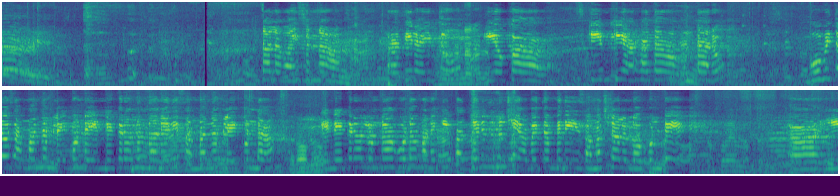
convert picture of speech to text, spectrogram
యూ సంవత్సరాల ప్రతి రైతు ఈ యొక్క స్కీమ్కి అర్హత ఉంటారు. భూమితో సంబంధం లేకుండా ఎన్ని ఎకరాలు ఉందో అనేది సంబంధం లేకుండా ఎన్ని ఎకరాలు ఉన్నా కూడా మనకి పద్దెనిమిది నుంచి యాభై తొమ్మిది సంవత్సరాల లోపుంటే ఈ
